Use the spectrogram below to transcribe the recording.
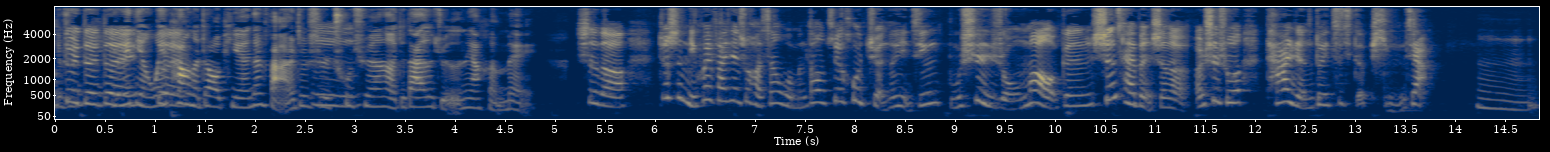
就是有一点微胖的照片，但反而就是出圈了，就大家都觉得那样很美。是的，就是你会发现说，好像我们到最后卷的已经不是容貌跟身材本身了，而是说他人对自己的评价。嗯。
